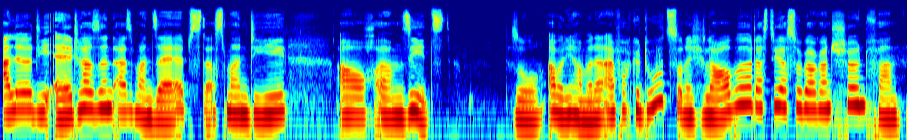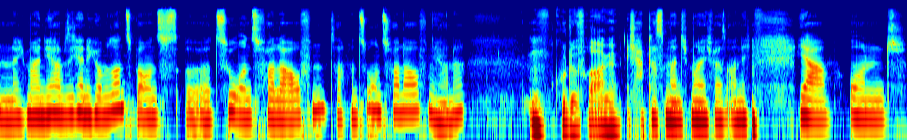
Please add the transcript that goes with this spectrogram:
alle, die älter sind als man selbst, dass man die auch ähm, sieht. So, aber die haben wir dann einfach geduzt und ich glaube, dass die das sogar ganz schön fanden. Ich meine, die haben sich ja nicht umsonst bei uns äh, zu uns verlaufen. Sagt man zu uns verlaufen? Ja, ne? Hm, Gute Frage. Ich habe das manchmal, ich weiß auch nicht. Ja, und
